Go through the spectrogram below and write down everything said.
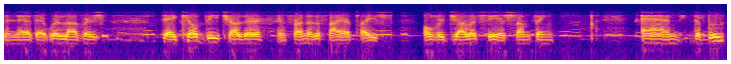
in there that were lovers. They killed each other in front of the fireplace. over jealousy or something. And the boots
